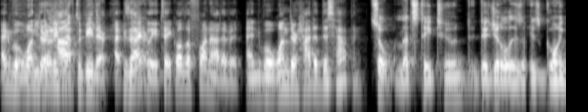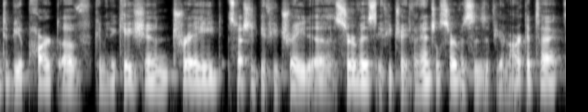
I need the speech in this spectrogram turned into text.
and we'll wonder You don't even how- have to be there. exactly take all the fun out of it and we'll wonder how did this happen So let's stay tuned. Digital is is going to be a part of communication, trade, especially if you trade a service, if you trade financial services, if you're an architect,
